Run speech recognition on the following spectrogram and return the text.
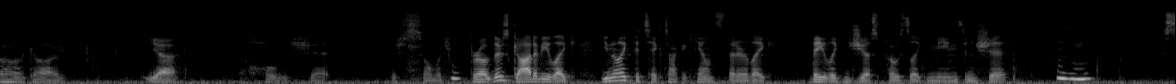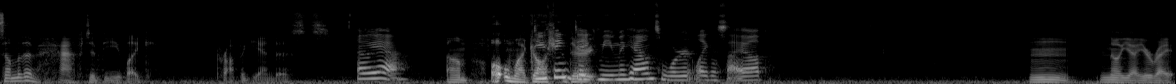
Oh god. Yeah. Holy shit. There's so much bro, there's gotta be like you know like the TikTok accounts that are like they like just post like memes and shit. Mm-hmm. Some of them have to be like propagandists. Oh yeah. Um oh my gosh. Do you think there- fake meme accounts weren't like a psyop? Mm, no, yeah, you're right.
